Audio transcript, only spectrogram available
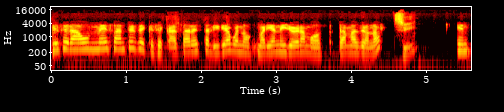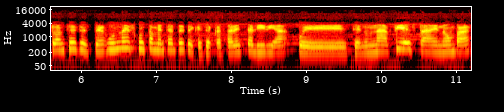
que será un mes antes de que se casara esta Lidia, bueno, Mariana y yo éramos damas de honor. ¿Sí? Entonces, este, un mes justamente antes de que se casara esta Lidia, pues en una fiesta, en un bar,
